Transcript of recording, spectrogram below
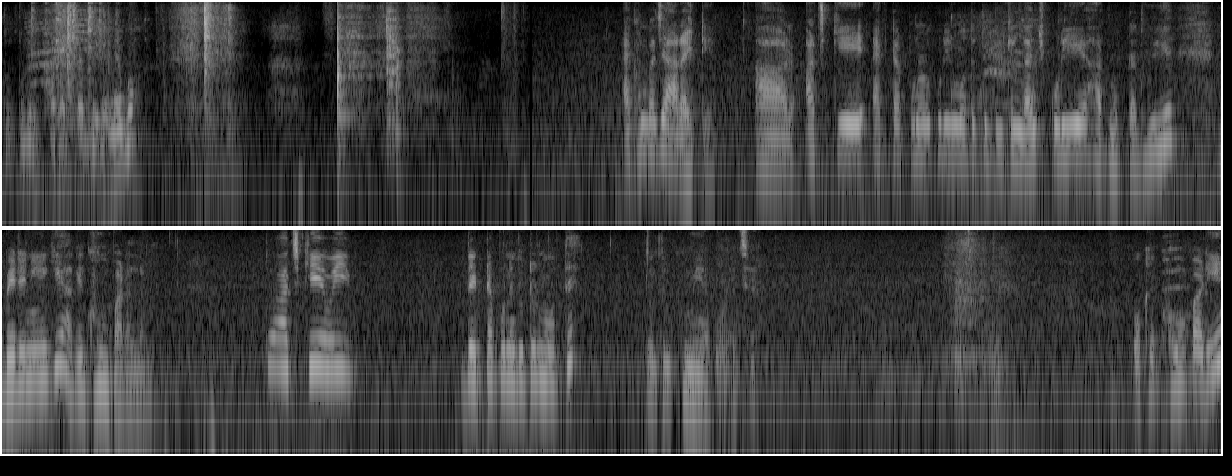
তুলতুলের খাবারটা বেড়ে নেব। এখন বাজে আড়াইটে। আর আজকে একটা পনেরো কুড়ির মধ্যে তুলতুলকে লাঞ্চ করিয়ে হাত মুখটা ধুয়ে বেডে নিয়ে গিয়ে আগে ঘুম পাড়ালাম। তো আজকে ওই দেড়টা পৌনে দুটোর মধ্যে তুলতুল ঘুমিয়ে পড়েছে। ওকে ঘুম পাড়িয়ে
